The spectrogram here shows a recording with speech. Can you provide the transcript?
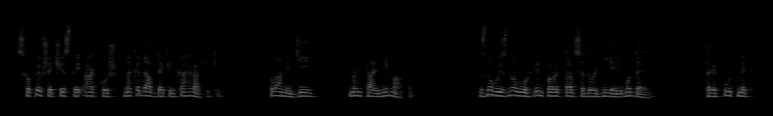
Схопивши чистий аркуш, накидав декілька графіків, плани дій, ментальні мапи. Знову і знову він повертався до однієї моделі трикутник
